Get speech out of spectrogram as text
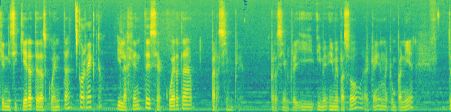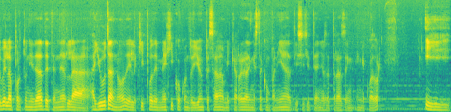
que ni siquiera te das cuenta. Correcto y la gente se acuerda para siempre, para siempre. Y, me, pasó acá en la compañía, tuve la oportunidad de tener la ayuda ¿no? del equipo de México cuando yo empezaba mi carrera en esta compañía 17 años atrás en, Ecuador. Y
